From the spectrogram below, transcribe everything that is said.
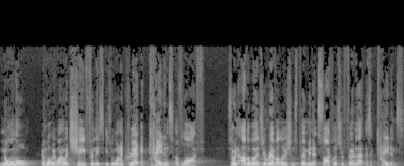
normal, and what we want to achieve from this is we want to create a cadence of life so, in other words, your revolutions per minute, cyclists refer to that as a cadence,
